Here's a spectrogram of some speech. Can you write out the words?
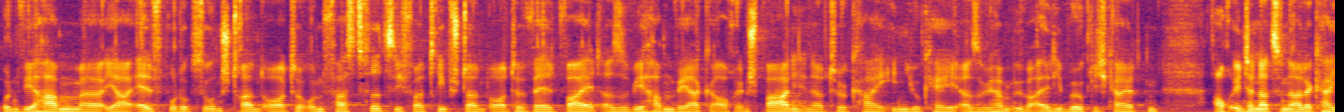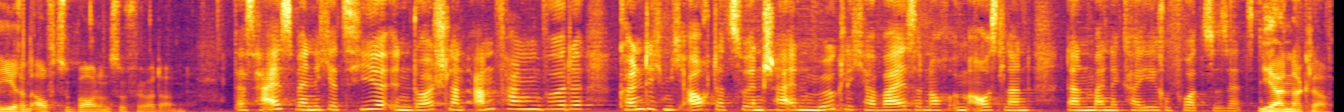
Und wir haben äh, ja elf Produktionsstandorte und fast 40 Vertriebsstandorte weltweit. Also wir haben Werke auch in Spanien, in der Türkei, in UK. Also wir haben überall die Möglichkeiten, auch internationale Karrieren aufzubauen und zu fördern. Das heißt, wenn ich jetzt hier in Deutschland anfangen würde, könnte ich mich auch dazu entscheiden, möglicherweise noch im Ausland dann meine Karriere fortzusetzen. Ja, na klar.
